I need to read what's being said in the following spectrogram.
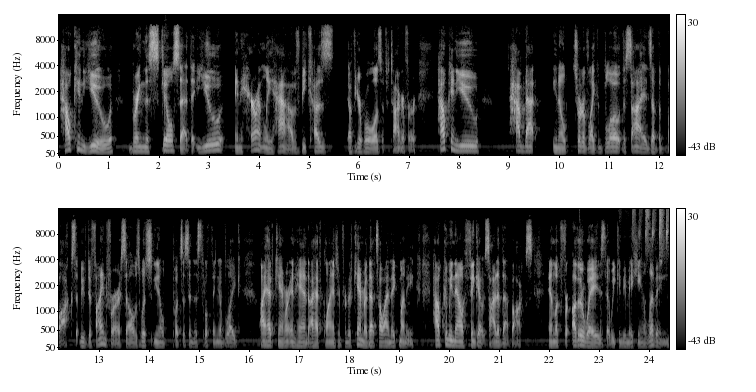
how can you bring the skill set that you inherently have because of your role as a photographer? How can you have that you know, sort of like blow out the sides of the box that we've defined for ourselves, which, you know, puts us in this little thing of like, I have camera in hand, I have clients in front of camera. That's how I make money. How can we now think outside of that box and look for other ways that we can be making a living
